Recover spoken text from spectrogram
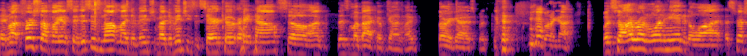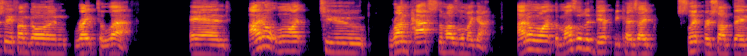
And my, first off, I gotta say, this is not my Da Vinci. My Da Vinci's at Cerakote right now, so I this is my backup gun. I sorry guys, but that's what I got. But so I run one-handed a lot, especially if I'm going right to left. And I don't want to run past the muzzle of my gun. I don't want the muzzle to dip because I slip or something,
